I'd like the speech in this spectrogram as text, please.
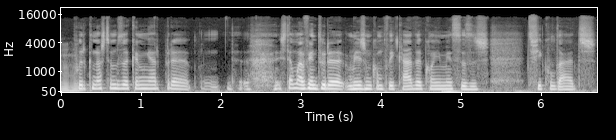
Uhum. Porque nós estamos a caminhar para. Isto é uma aventura mesmo complicada, com imensas dificuldades.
